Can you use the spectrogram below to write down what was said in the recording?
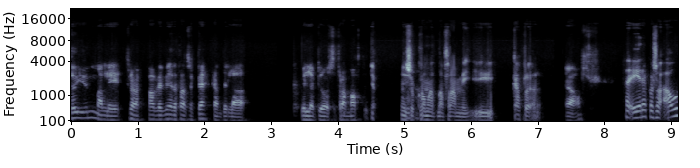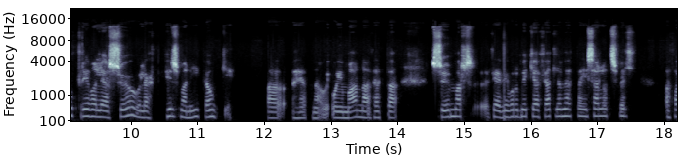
þau ummali Trump hafi verið það sem fekk hann til að vilja bjóða sig fram aftur eins og kom hérna fram í, í kappræðinu já, það er eitthvað svo áþrifanlega sögulegt finnst mann í gangi. Að, hérna, og, og ég man að þetta sumar, þegar við vorum mikið að fjalla um þetta í Charlottesville, að þá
